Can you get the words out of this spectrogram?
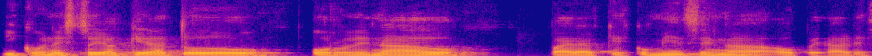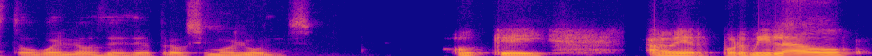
y con esto ya queda todo ordenado para que comiencen a operar estos vuelos desde el próximo lunes. Ok. A ver, por mi lado,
